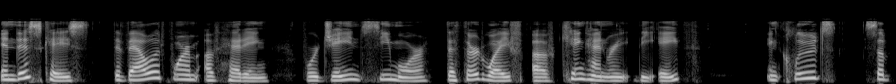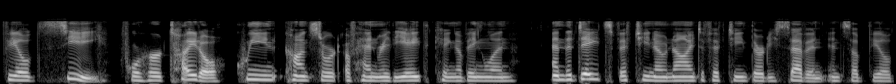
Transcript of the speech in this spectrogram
In this case, the valid form of heading for Jane Seymour, the third wife of King Henry VIII, includes subfield C for her title, Queen Consort of Henry VIII, King of England, and the dates 1509 to 1537 in subfield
